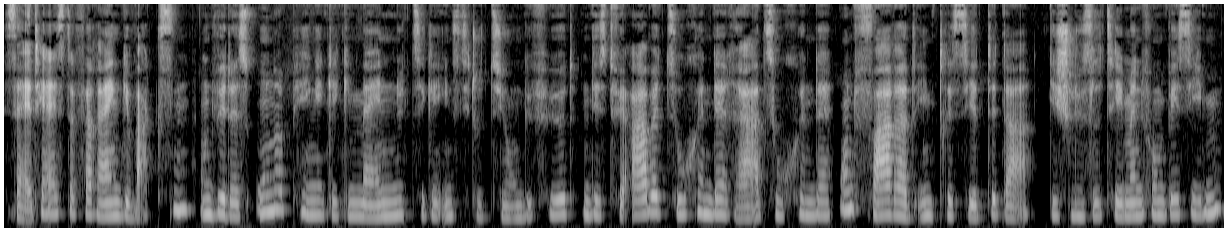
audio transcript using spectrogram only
Seither ist der Verein gewachsen und wird als unabhängige gemeinnützige Institution geführt und ist für Arbeitssuchende, Ratsuchende und Fahrradinteressierte da. Die Schlüsselthemen von B7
